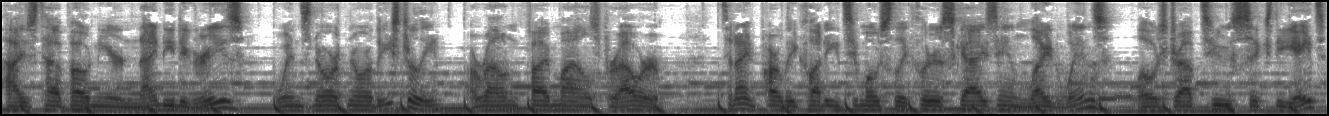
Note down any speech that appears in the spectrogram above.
Highs top out near 90 degrees. Winds north northeasterly around 5 miles per hour. Tonight, partly cloudy to mostly clear skies and light winds. Lows drop to 68.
